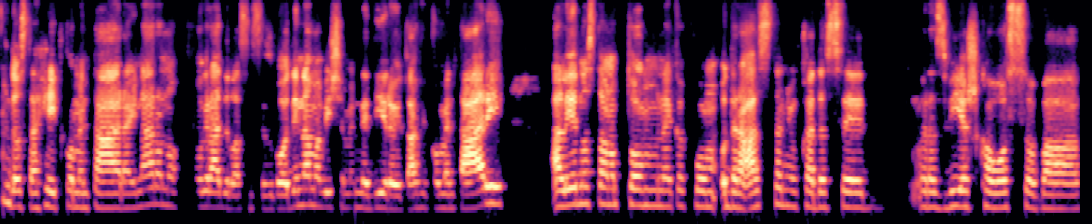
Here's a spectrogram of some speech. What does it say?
dosta hate komentara i naravno ogradila sam se s godinama, više me ne diraju takvi komentari, ali jednostavno tom nekakvom odrastanju kada se razvijaš kao osoba,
